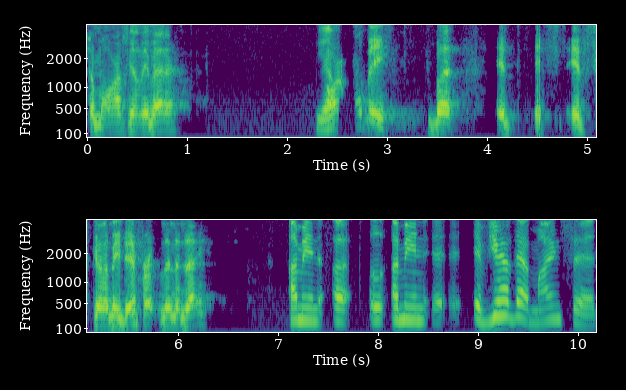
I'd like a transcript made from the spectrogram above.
tomorrow's going to be better. Yeah, Or it will be, but it, it's it's going to be different than today. I mean, uh, I mean, if you have that mindset,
